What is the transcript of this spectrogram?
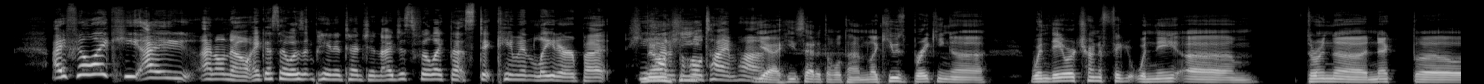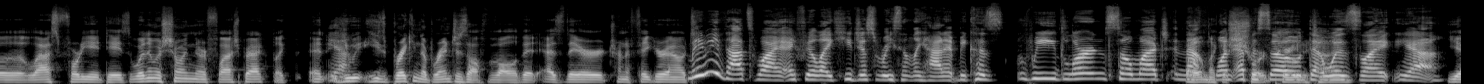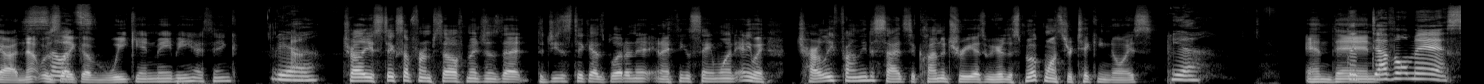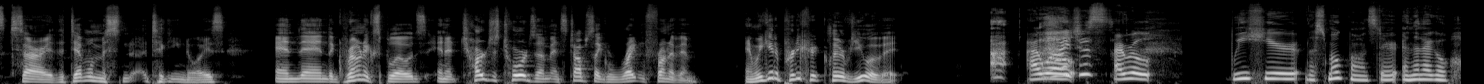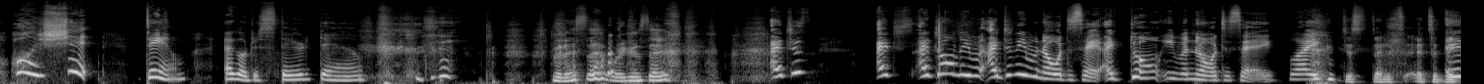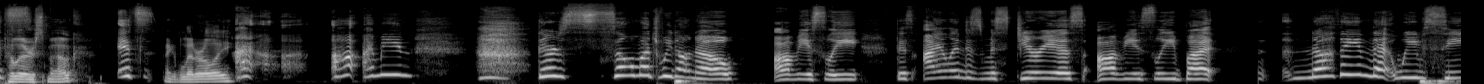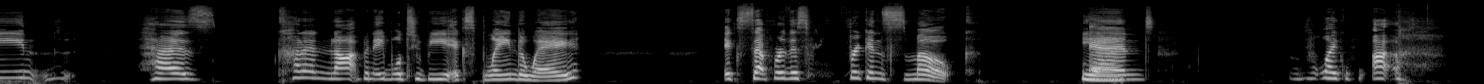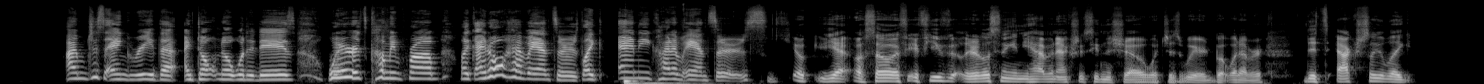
I feel like he I I don't know. I guess I wasn't paying attention. I just feel like that stick came in later, but he No, had it the whole time, huh? Yeah, he's had it the whole time. Like he was breaking a when they were trying to figure when they um during the neck the last 48 days when they was showing their flashback like and Yeah. he he's breaking the branches off of all of it as they're trying to figure out Maybe that's why I feel like he just recently had it because we learned so much in Oh, that in, like, one episode that time. was like, yeah. yeah and that was So like a weekend maybe I think Yeah. Charlie sticks up for himself, mentions that the Jesus stick has blood on it, and I think the same one. Anyway, Charlie finally decides to climb the tree as we hear the smoke monster ticking noise. Yeah. And then the devil missed. sorry, the devil missed ticking noise, and then the ground explodes and it charges towards him and stops like right in front of him, and we get a pretty clear- clear view of it. I will. I just I wrote, we hear the smoke monster, and then I go, holy shit! Damn. Eko just stared it down. Vanessa, what are you going to say? I just I just I don't even I didn't even know what to say. I don't even know what to say. Like Just that it's it's a big It's- pillar of smoke. it's Like literally. I uh, I mean there's so much we don't know. Obviously, this island is mysterious obviously, but nothing that we've seen has kind of not been able to be explained away except for this freaking smoke. Yeah. and like uh, i'm just angry that i don't know what it is where it's coming from like i don't have answers like any kind of answers Yeah. oh, So if if you've, you're listening and you haven't actually seen the show, which is weird, but whatever, it's actually like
